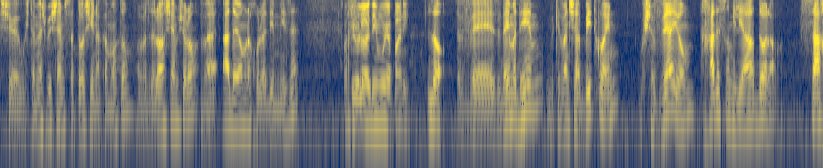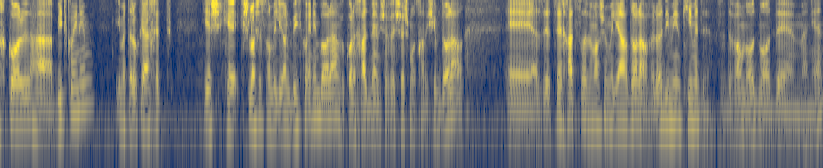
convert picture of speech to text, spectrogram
שהוא השתמש בשם סטושי נקמוטו, אבל זה לא השם שלו, ועד היום אנחנו לא יודעים מי זה. אפילו לא יודעים הוא יפני. לא, וזה די מדהים, מכיוון שהביטקוין הוא שווה היום 11 מיליארד דולר. סך כל הביטקוינים, אם אתה לוקח את... יש כ-13 מיליון ביטקוינים בעולם, וכל אחד מהם שווה 650 דולר, אה, אז זה יוצא 11 ומשהו מיליארד דולר, ולא יודעים מי הקים את זה. זה דבר מאוד מאוד uh, מעניין.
